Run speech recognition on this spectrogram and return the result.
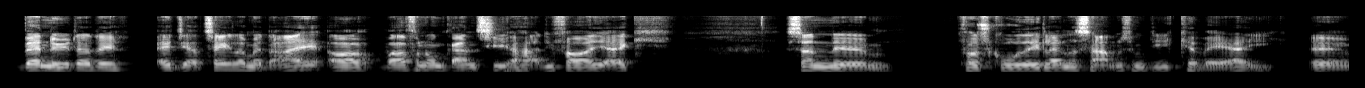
hvad nytter det, at jeg taler med dig, og hvad for nogle garantier har de for, at jeg ikke sådan øh, får skruet et eller andet sammen, som de ikke kan være i. Øh,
